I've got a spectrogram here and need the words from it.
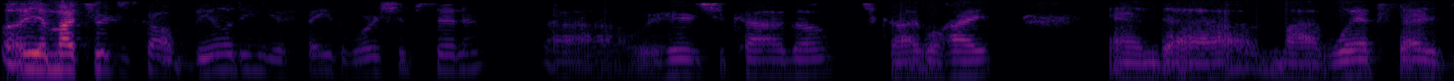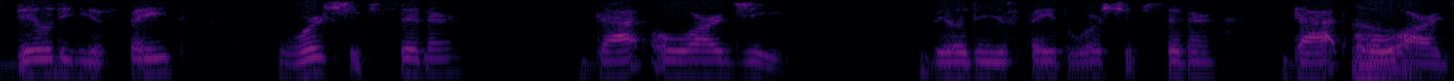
Well, yeah, my church is called Building Your Faith Worship Center. Uh, we're here in Chicago, Chicago Heights, and uh, my website is Building Your Faith Worship dot org. Building Your Faith Worship dot org,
